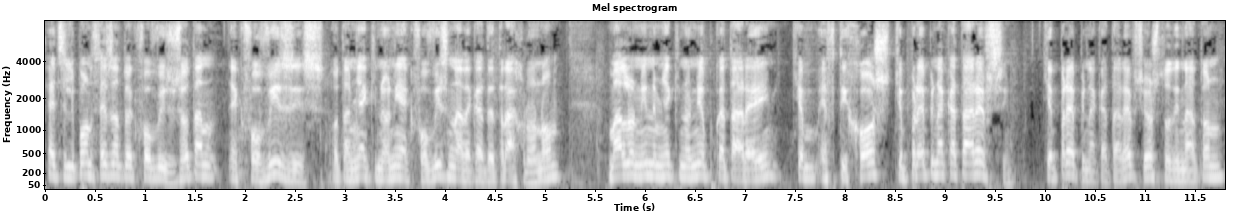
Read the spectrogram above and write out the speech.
Έτσι λοιπόν θες να το εκφοβίζεις. Όταν εκφοβίζεις, όταν μια κοινωνία εκφοβίζει ένα 14χρονο, μάλλον είναι μια κοινωνία που καταραίει και ευτυχώς και πρέπει να καταρρεύσει. Και πρέπει να καταρρεύσει όσο το δυνατόν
